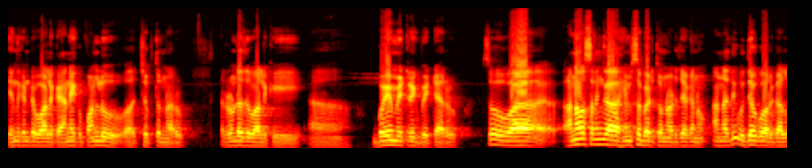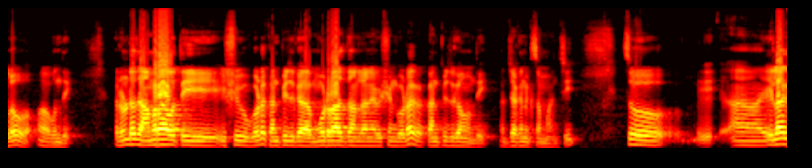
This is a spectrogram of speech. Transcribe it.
ఎందుకంటే వాళ్ళకి అనేక పనులు చెప్తున్నారు. రెండోది వాళ్ళకి బయోమెట్రిక్ పెట్టారు. సో వా- అనవసరంగా హింస పెడుతున్నాడు జగన్ అన్నది ఉద్యోగ వర్గాల్లో ఉంది. రెండోది అమరావతి ఇష్యూ కూడా కన్ఫ్యూజ్గా మూడు రాజధానులు అనే విషయం కూడా కన్ఫ్యూజ్గా ఉంది జగన్కి సంబంధించి. సో ఇలాగ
